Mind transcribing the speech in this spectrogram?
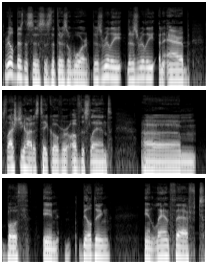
The real business is is that there's a war. There's really there's really an Arab slash jihadist takeover of this land, um, both in building, in land theft,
